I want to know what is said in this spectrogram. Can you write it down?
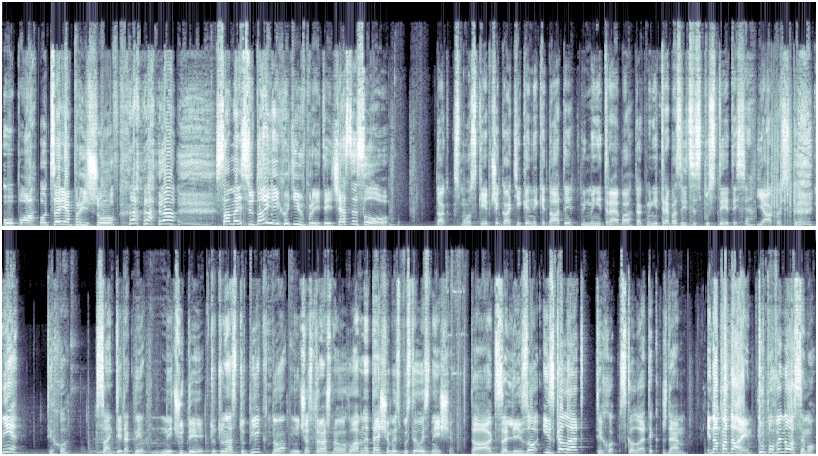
Опа, оце я прийшов. Ха-ха-ха. Саме сюди я й хотів прийти, чесне слово. Так, смоскипчика тільки не кидати. Він мені треба. Так, мені треба звідси спуститися. Якось. Ні! Тихо. Сань, ти так не, не чуди. Тут у нас тупік, но нічого страшного. Головне те, що ми спустились нижче. Так, залізо і скелет. Тихо, скелетик. Ждем. І нападаємо. Тупо виносимо.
